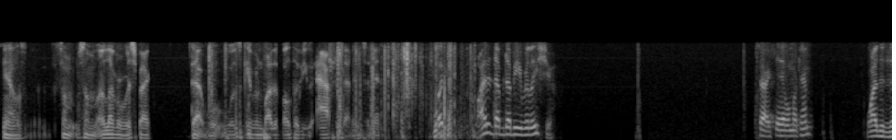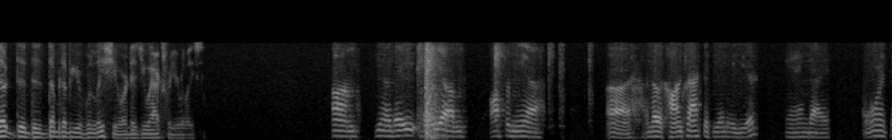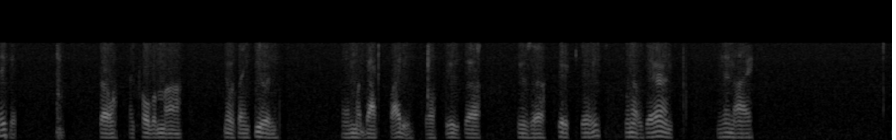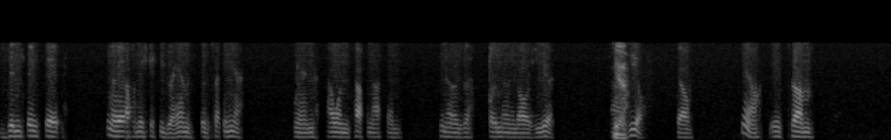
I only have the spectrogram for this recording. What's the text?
you know, some some a level of respect that w- was given by the both of you after that incident. What? Why did WWE release you? Sorry, say that one more time. Why did the, did the WWE release you, or did you ask for your release? Um, you know, they they um offered me a uh another contract at the end of the year and I I don't want to take it. So I told them uh no thank you and and went back to fighting. So it was uh it was a good experience when I was there and, and then I didn't think that you know, they offered me fifty grand for the second year when I wasn't tough enough and you know, it was a quarter million dollars a year uh, Yeah. deal. So, you know, it's um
